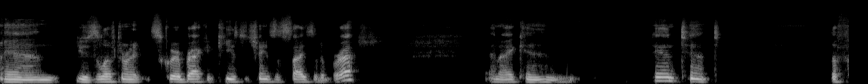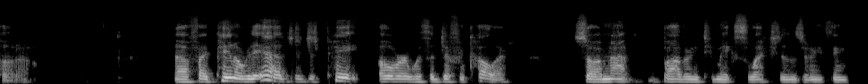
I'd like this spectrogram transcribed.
And use the left and right square bracket keys to change the size of the brush and I can hand tint the photo. Now, if I paint over the edge, I just paint over with a different color. So I'm not bothering to make selections or anything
